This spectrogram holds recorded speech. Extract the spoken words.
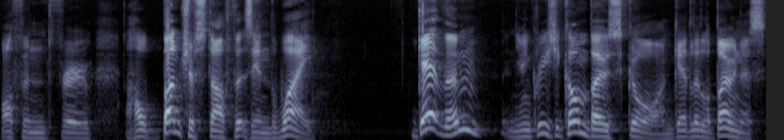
often through a whole bunch of stuff that's in the way. Get them, and you increase your combo score and get a little bonus.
